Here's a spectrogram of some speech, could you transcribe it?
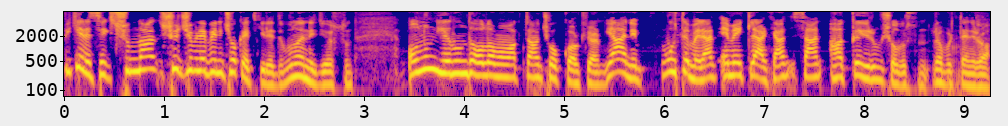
Bir kere şundan şu cümle beni çok etkiledi. Buna ne diyorsun? Onun yanında olamamaktan çok korkuyorum. Yani muhtemelen emeklerken sen hakka yürümüş olursun Robert De Niro.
